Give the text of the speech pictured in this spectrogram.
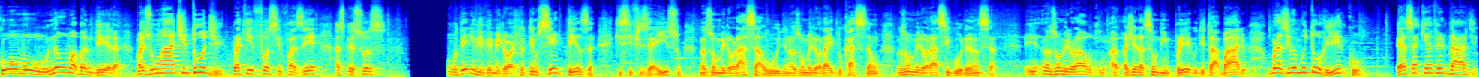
como não uma bandeira, mas uma atitude para que fosse fazer as pessoas poderem viver melhor, que eu tenho certeza que se fizer isso, nós vamos melhorar a saúde, nós vamos melhorar a educação, nós vamos melhorar a segurança, nós vamos melhorar a geração de emprego, de trabalho. O Brasil é muito rico. Essa aqui é a verdade.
